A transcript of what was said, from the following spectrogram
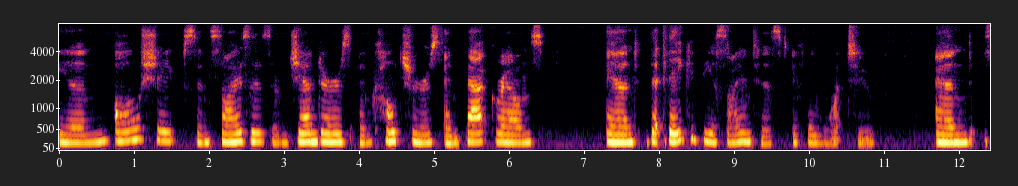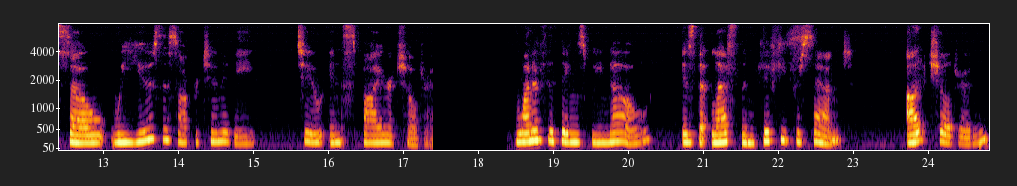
in all shapes and sizes and genders and cultures and backgrounds, and that they could be a scientist if they want to. And so we use this opportunity to inspire children. One of the things we know is that less than 50% of children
